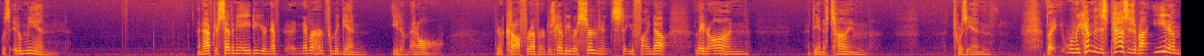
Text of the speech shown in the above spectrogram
was Idumean. And after 70 AD, you're never, never heard from again, Edom, at all. They were cut off forever. There's going to be resurgence that you find out later on at the end of time, towards the end. But when we come to this passage about Edom,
